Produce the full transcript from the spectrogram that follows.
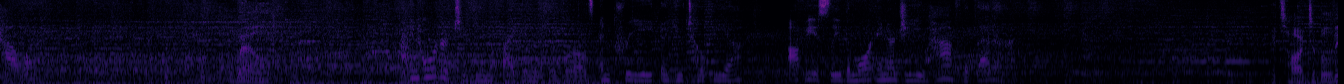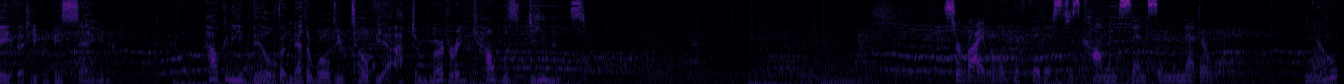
power? Well, In order to unify the netherworlds and create a utopia, obviously the more energy you have, the better. it's hard to believe that he could be sane. How can he build a netherworld utopia after murdering countless demons? Survival of the fittest is common sense in the netherworld. No?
